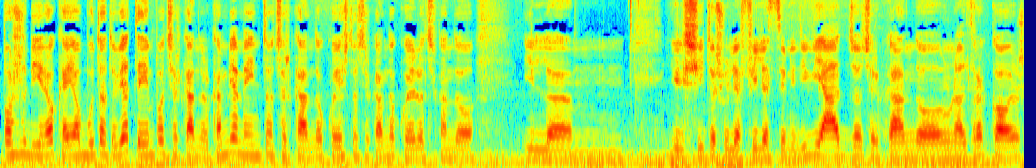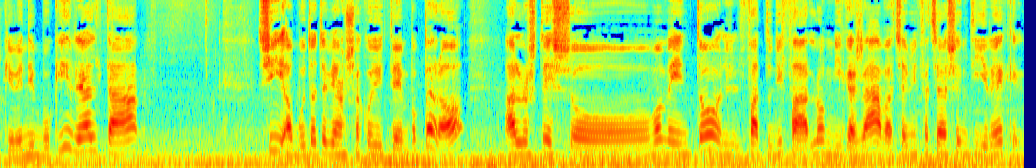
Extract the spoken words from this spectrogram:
posso dire ok ho buttato via tempo cercando il cambiamento cercando questo cercando quello cercando il, um, il sito sulle affiliazioni di viaggio cercando un'altra cosa scrivendo ebook in realtà sì ho buttato via un sacco di tempo però allo stesso momento il fatto di farlo mi gasava cioè mi faceva sentire che,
